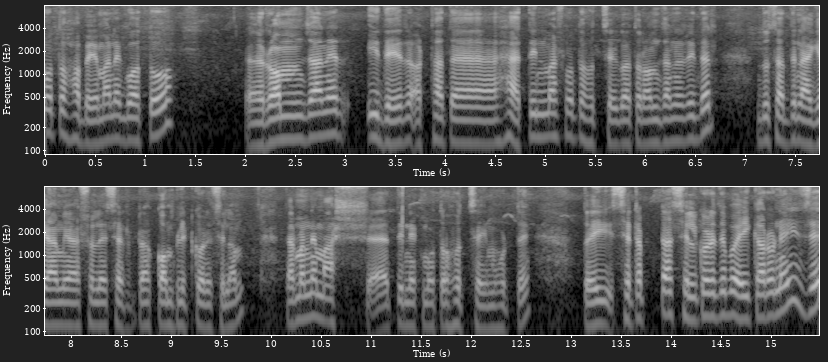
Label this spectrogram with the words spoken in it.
মতো হবে। মানে গত রমজানের ঈদের, অর্থাৎ হ্যাঁ তিন মাস মতো হচ্ছে গত রমজানের ঈদের। দু চার দিন আগে আমি আসলে সেটআপটা কমপ্লিট করেছিলাম। তার মানে মাস তিনেক মতো হচ্ছে এই মুহূর্তে। তো এই সেটআপটা সেল করে দেবো এই কারণেই যে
